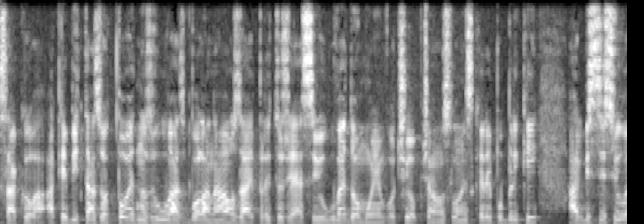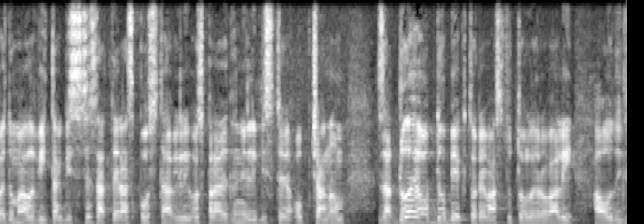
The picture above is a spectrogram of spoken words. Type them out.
Saková. A keby tá zodpovednosť u vás bola naozaj, pretože ja si ju uvedomujem voči občanom Slovenskej republiky, ak by ste si uvedomali vy, tak by ste sa teraz postavili, ospravedlnili by ste občanom za dlhé obdobie, ktoré vás tu tolerovali a odi-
